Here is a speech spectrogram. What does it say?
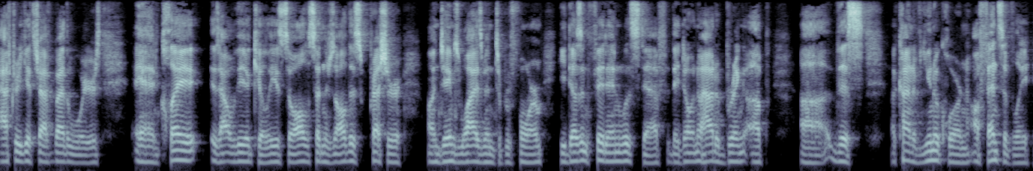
after he gets drafted by the Warriors. And Clay is out with the Achilles. So all of a sudden, there's all this pressure on James Wiseman to perform. He doesn't fit in with Steph. They don't know how to bring up uh, this a kind of unicorn offensively.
